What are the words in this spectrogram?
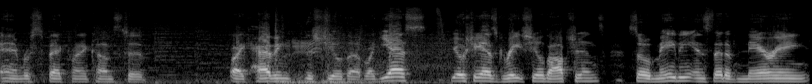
and respect when it comes to like having the shield up. Like, yes, Yoshi has great shield options, so maybe instead of nairing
